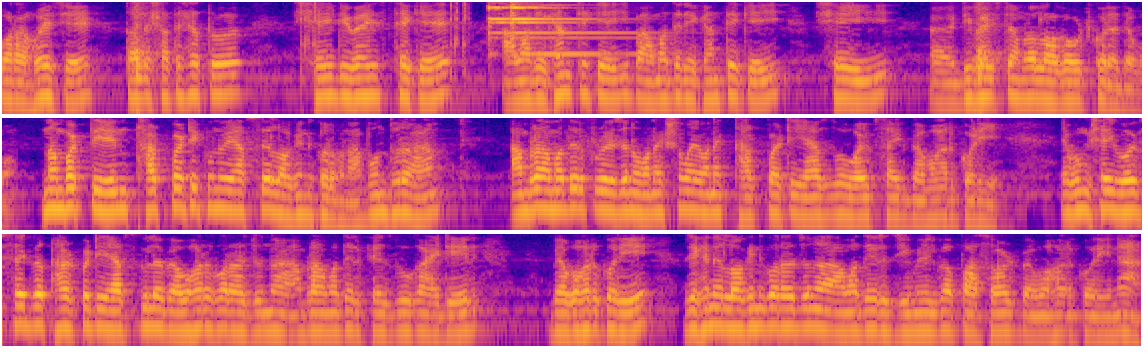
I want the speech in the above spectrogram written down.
করা হয়েছে, তাহলে সাথে সাথে সেই ডিভাইস থেকে আমার এখান থেকেই বা আমাদের এখান থেকেই সেই ডিভাইসটা আমরা লগ আউট করে দেব। নাম্বার তিন থার্ড পার্টি কোনো অ্যাপসে লগ ইন করব না। বন্ধুরা, আমরা আমাদের প্রয়োজনে অনেক সময় অনেক থার্ড পার্টি অ্যাপস বা ওয়েবসাইট ব্যবহার করি এবং সেই ওয়েবসাইট বা থার্ড পার্টি অ্যাপসগুলো ব্যবহার করার জন্য আমরা আমাদের ফেসবুক আইডির ব্যবহার করি যেখানে লগ করার জন্য আমাদের জিমেইল বা পাসওয়ার্ড ব্যবহার করি না।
